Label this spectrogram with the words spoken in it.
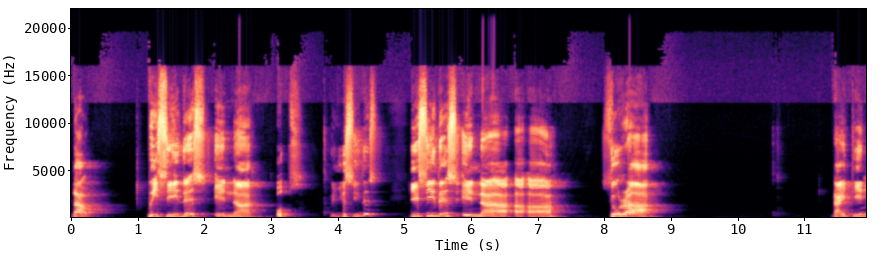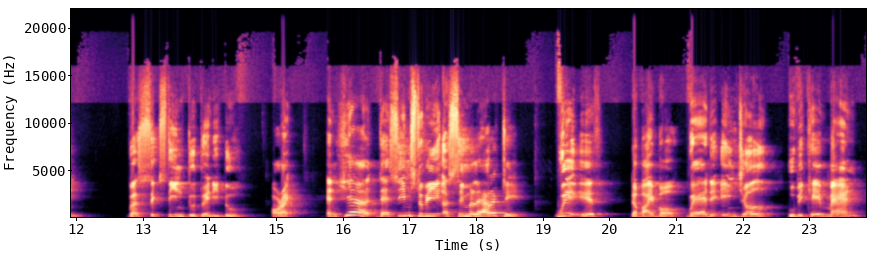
Now, we see this in, uh, oops, can you see this? You see this in uh, uh, uh Surah 19, verse 16 to 22. All right? And here there seems to be a similarity with the Bible, where the angel who became man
